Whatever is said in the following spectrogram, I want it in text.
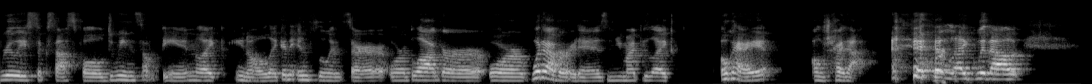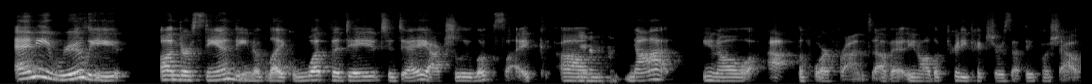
really successful doing something like, you know, like an influencer or a blogger or whatever it is. And you might be like, okay, I'll try that. like without any really understanding of like what the day to day actually looks like. Um, yeah. Not, you know, at the forefront of it, you know, all the pretty pictures that they push out.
